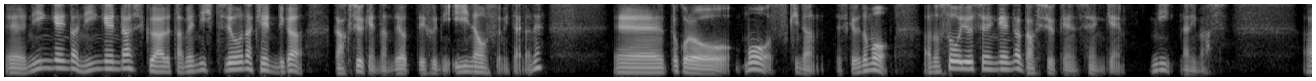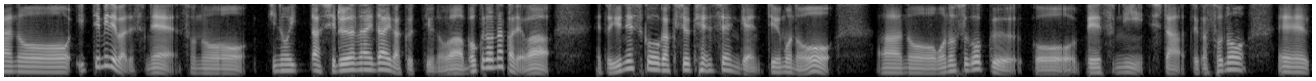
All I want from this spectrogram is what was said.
えー、人間が人間らしくあるために必要な権利が学習権なんだよっていうふうに言い直すみたいなね。えー、ところも好きなんですけれども、あの、そういう宣言が学習権宣言になります。あの、言ってみればですね、その、昨日言った知らない大学っていうのは、僕の中では、えっと、ユネスコ学習権宣言っていうものを、あの、ものすごく、こう、ベースにした、というか、その、えー、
